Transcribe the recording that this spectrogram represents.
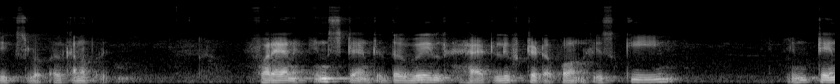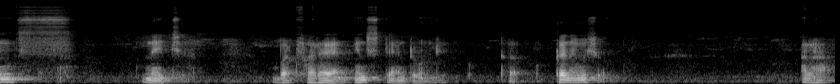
చీక్స్లో అది కనపడింది. For an instant, the veil had lifted upon his keen, intense nature but for an instant only. ఒక్క ఒక్క నిమిషం. అలా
